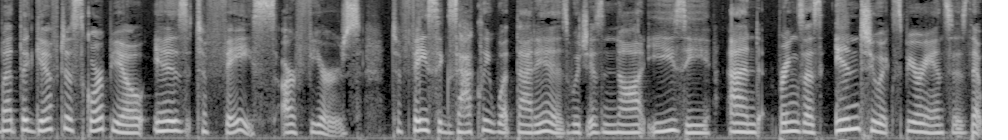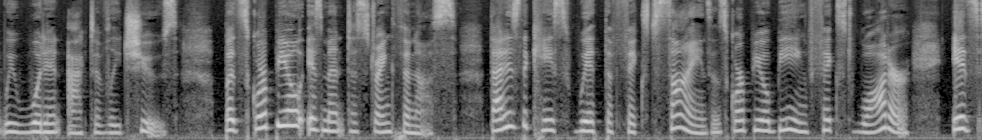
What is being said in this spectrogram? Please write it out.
But the gift of Scorpio is to face our fears, to face exactly what that is, which is not easy and brings us into experiences that we wouldn't actively choose. But Scorpio is meant to strengthen us. That is the case with the fixed signs, and Scorpio being fixed water, it's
